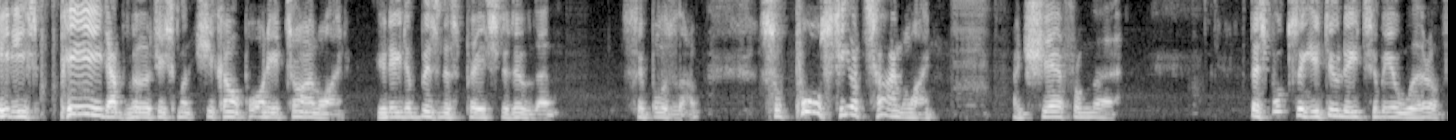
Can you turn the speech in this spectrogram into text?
It is paid advertisements you can't put on your timeline. You need a business page to do them. Simple as that. So post to your timeline and share from there. There's one thing you do need to be aware of.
